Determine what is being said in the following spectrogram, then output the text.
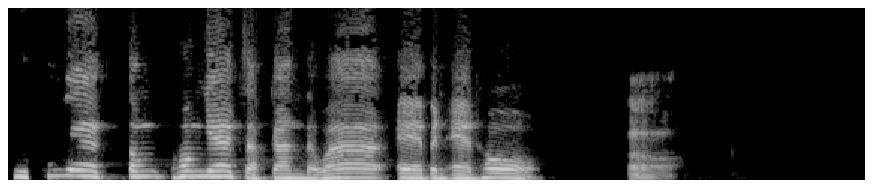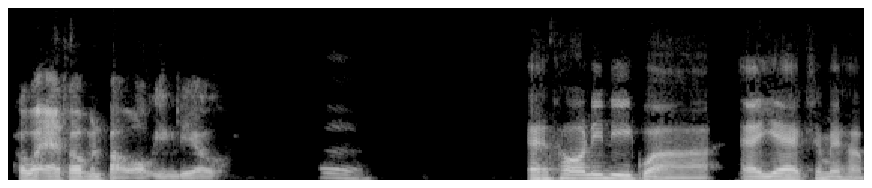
คือห้องแยกต้องห้องแยกจากกันแต่ว่าแอร์เป็นแอร์ท่อ อ๋อเพราะว่าแอร์ท่อมันเป่าออกอย่างเดียว เออแอร์ท่อนี่ดีกว่าแอร์แยกใช่ไหมครับ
